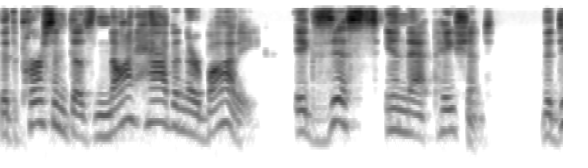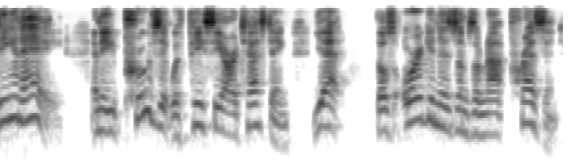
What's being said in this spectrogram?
that the person does not have in their body exists in that patient. The DNA. And he proves it with PCR testing, yet those organisms are not present.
